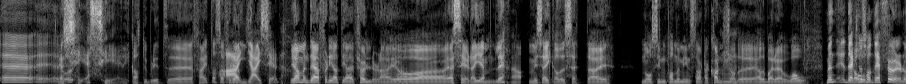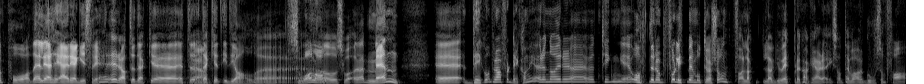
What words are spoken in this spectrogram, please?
Eh, Jeg ser, jeg ser ikke at du er blitt eh, feit, altså. Nei, Fordi at, jeg ser det. ja, men det er fordi at jeg følger deg, og uh, jeg ser deg jevnlig. Ja. Men hvis jeg ikke hadde sett deg nå siden pandemien starta, kanskje Mm. hadde jeg hadde bare wow. Men det er ikke noe sånn, jeg føler noe på det, eller jeg, jeg registrerer at det er ikke et, Ja. det er ikke et ideal uh, swa- Men uh, det går bra, for det kan vi gjøre når ting åpner opp for litt mer motivasjon. Jeg lag, lagde jo eplekake i helga, ikke sant. Det var god som faen.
